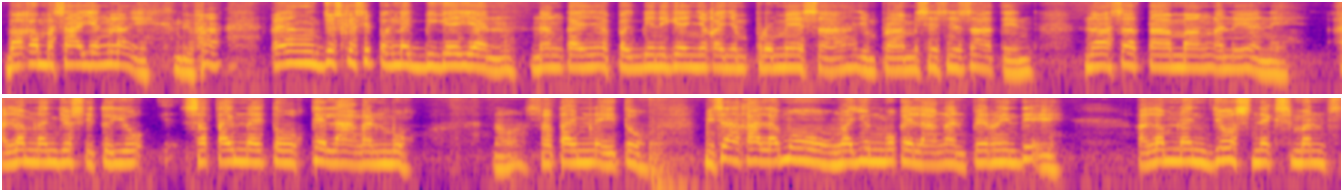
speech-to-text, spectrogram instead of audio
baka masayang lang eh, di ba? Kaya ang Diyos kasi pag nagbigay yan ng kanya pag binigay niya kanyang promesa, yung promises niya sa atin, nasa tamang ano yan eh. Alam ng Diyos ito yung sa time na ito kailangan mo, no? Sa time na ito. Minsan akala mo ngayon mo kailangan pero hindi eh. Alam ng Diyos next month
